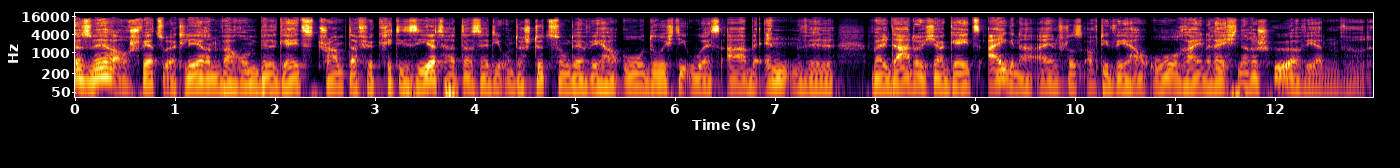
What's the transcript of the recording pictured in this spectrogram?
Es wäre auch schwer zu erklären, warum Bill Gates Trump dafür kritisiert hat, dass er die Unterstützung der WHO durch die USA beenden will, weil dadurch ja Gates eigener Einfluss auf die WHO rein rechnerisch höher werden würde.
